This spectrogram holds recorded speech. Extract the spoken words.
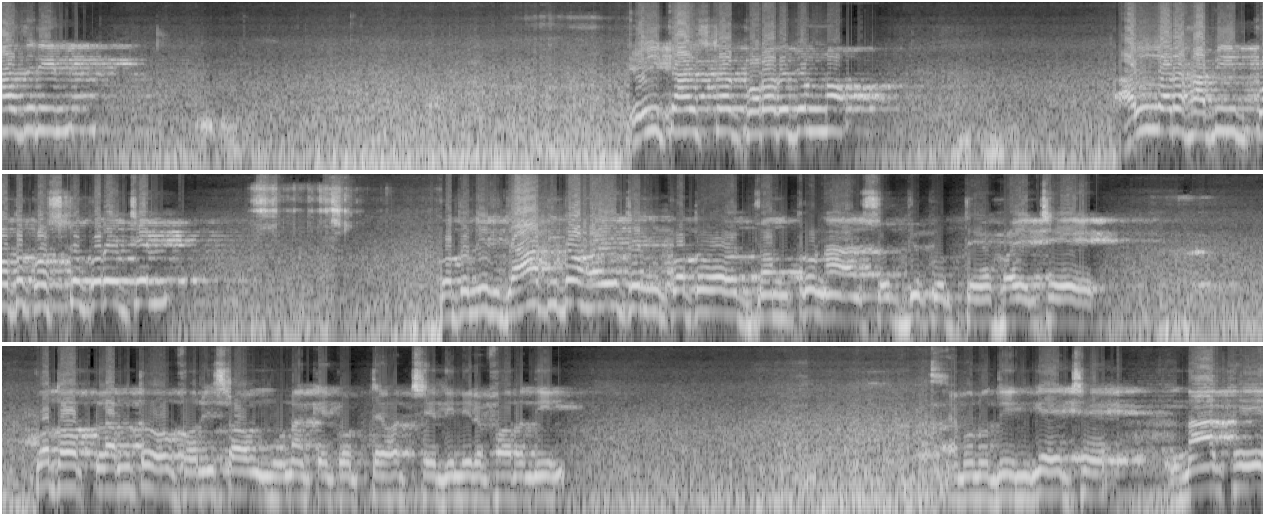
হাজরিন এই কাজটা করার জন্য আল্লাহর হাবিব কত কষ্ট করেছেন, কত নির্যাতিত হয়েছেন, কত যন্ত্রণা সহ্য করতে হয়েছে, কত ক্লান্ত পরিশ্রম ওনাকে করতে হচ্ছে দিনের পর দিন। এমনও দিন গিয়েছে, না খেয়ে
